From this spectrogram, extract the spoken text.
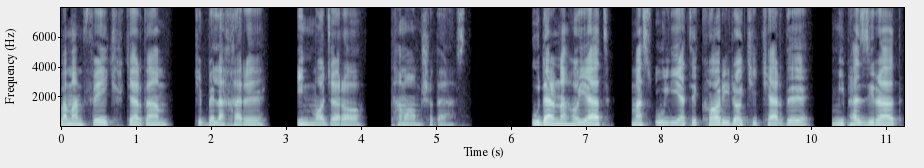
و من فکر کردم که بالاخره این ماجرا تمام شده است. او در نهایت مسئولیت کاری را که کرده میپذیرد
